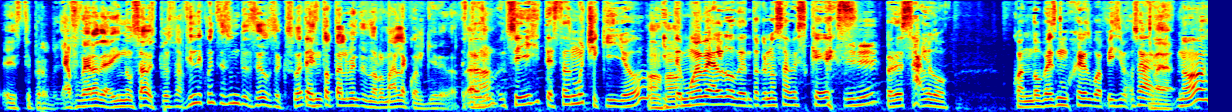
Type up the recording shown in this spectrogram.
Este, pero ya fuera de ahí no sabes. Pues a fin de cuentas es un deseo sexual. Te- es totalmente normal a cualquier edad. Estás- sí, te estás muy chiquillo Ajá. y te mueve algo dentro que no sabes qué es, pero es algo. Cuando ves mujeres guapísimas, o sea, Ah. ¿no?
